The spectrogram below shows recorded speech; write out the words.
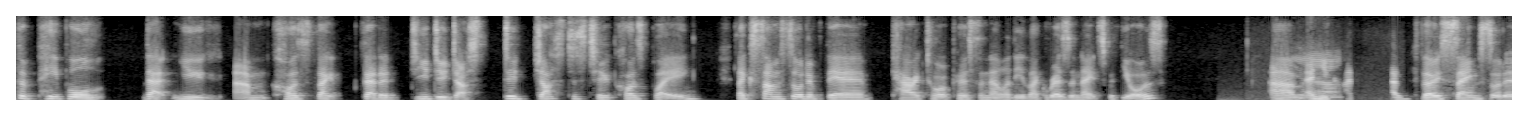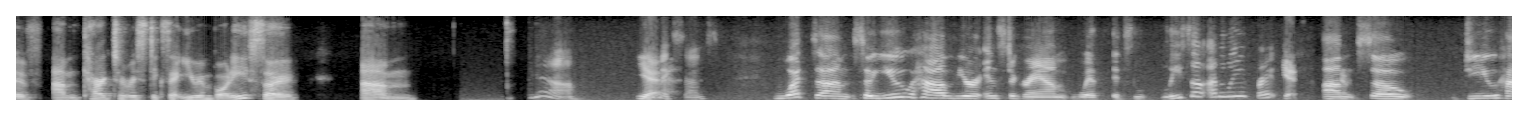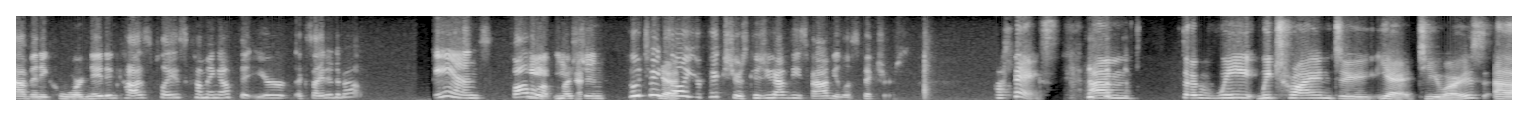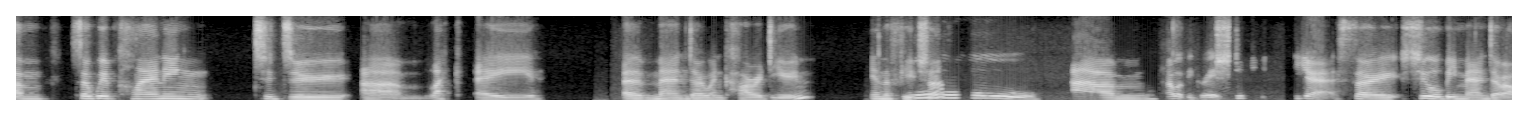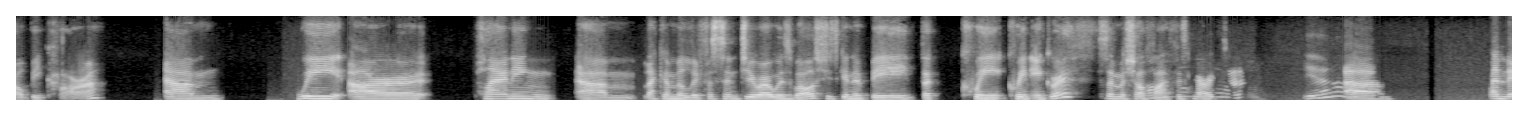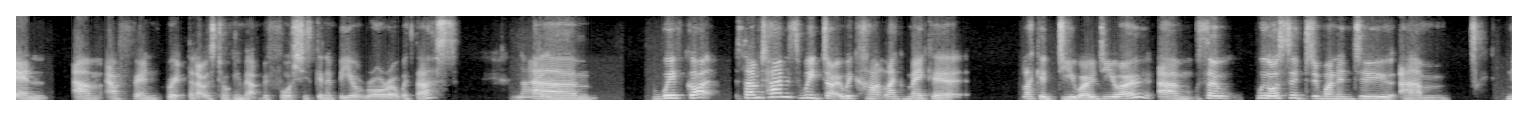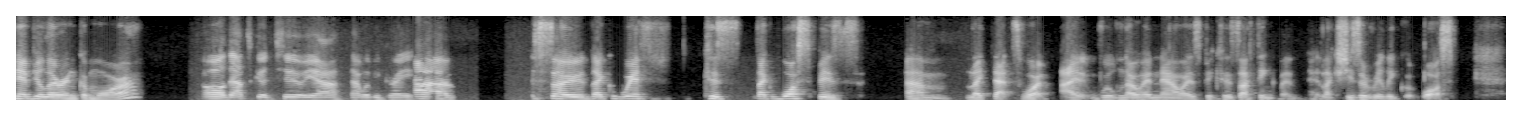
the people that you um cos like that are, you do just do justice to cosplaying, like some sort of their character or personality like resonates with yours, um, and you kind of have those same sort of um, characteristics that you embody. So, um, Yeah. That yeah. makes sense. What? Um, so you have your Instagram with it's Lisa, I believe, right? Yes. Um, So, do you have any coordinated cosplays coming up that you're excited about? And follow up Ye- yeah. question: Who takes Yeah. all your pictures? Because you have these fabulous pictures. Oh, thanks. Um, so we we try and do yeah duos. Um, so we're planning to do um, like a a Mando and Cara Dune in the future. Ooh, Um, that would be great. she- yeah, so she'll be Mando, I'll be Cara. Um, we are planning um, like a Maleficent duo as well. She's going to be the Queen Queen Ingrith, so Michelle Pfeiffer's Oh, character. Yeah. Um, and then um, our friend Britt that I was talking about before, she's going to be Aurora with us. nice. Um, we've got sometimes we don't we can't like make a like a duo duo. Um, so we also do want to do um, Nebula and Gamora. oh, that's good too. Yeah, that would be great. Um, so like with because like Wasp is um like that's what I will know her now as because I think that like she's a really good Wasp.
